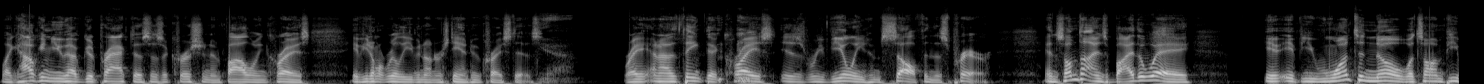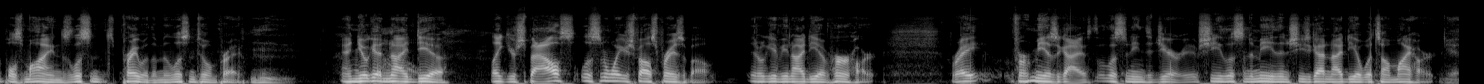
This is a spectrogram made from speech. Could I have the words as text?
Like how can you have good practice as a Christian and following Christ if you don't really even understand who Christ is? Yeah. right? And I think that Christ is revealing himself in this prayer. And sometimes, by the way, if, if you want to know what's on people's minds, listen, pray with them and listen to them pray. Hmm. And you'll get an idea. Like your spouse, listen to what your spouse prays about. It'll give you an idea of her heart, right? For me as a guy, listening to Jerry, if she listened to me, then she's got an idea of what's on my heart. Yeah.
